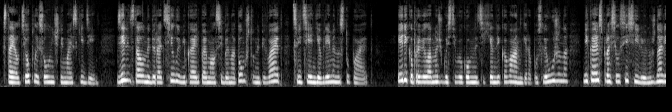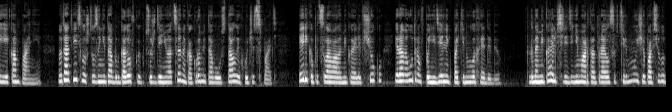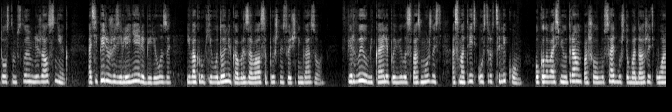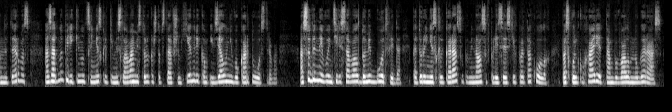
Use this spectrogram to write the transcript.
Стоял теплый солнечный майский день. Зелень стала набирать силу, и Микаэль поймал себя на том, что напевает «Цветенье время наступает». Эрика провела ночь в гостевой комнате Хенрика Вангера. После ужина Микаэль спросил Сесилию, нужна ли ей компания. Но та ответила, что занята подготовкой к обсуждению оценок, а кроме того устала и хочет спать. Эрика поцеловала Микаэля в щеку и рано утром в понедельник покинула Хедебю. Когда Микаэль в середине марта отправился в тюрьму, еще повсюду толстым слоем лежал снег — а теперь уже зеленели березы, и вокруг его домика образовался пышный сочный газон. Впервые у Микаэля появилась возможность осмотреть остров целиком. Около восьми утра он пошел в усадьбу, чтобы одолжить у Анны термос, а заодно перекинуться несколькими словами с только что вставшим Хенриком и взял у него карту острова. Особенно его интересовал домик Готфрида, который несколько раз упоминался в полицейских протоколах, поскольку Харриет там бывала много раз.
